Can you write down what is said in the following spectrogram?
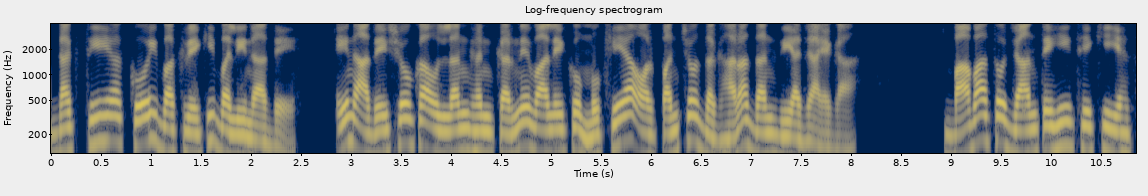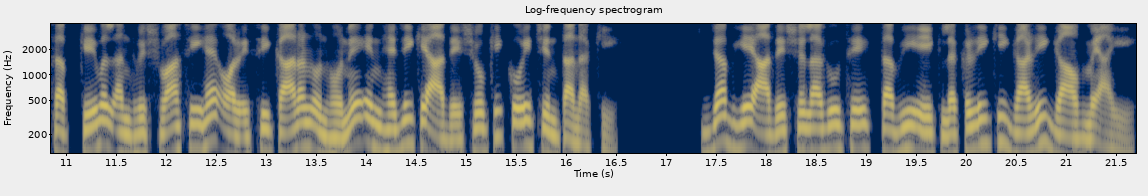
दख्ती या कोई बकरे की बलि न दे। इन आदेशों का उल्लंघन करने वाले को मुखिया और पंचों दघारा दंड दिया जाएगा। बाबा तो जानते ही थे कि यह सब केवल अंधविश्वास ही है और इसी कारण उन्होंने इन हैजी के आदेशों की कोई चिंता न की। जब ये आदेश लागू थे, तभी एक लकड़ी की गाड़ी गाँव में आई।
